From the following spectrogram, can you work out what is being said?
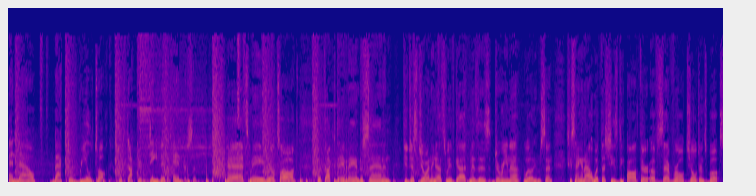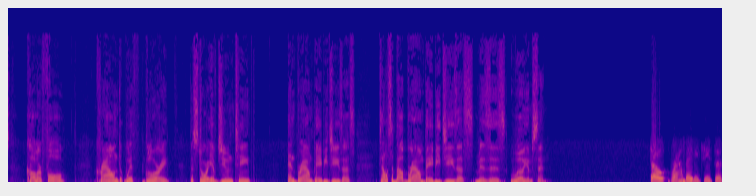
And now, back to Real Talk with Dr. David Anderson. That's me, Real Talk, with Dr. David Anderson. And if you're just joining us, we've got Mrs. Dorena Williamson. She's hanging out with us. She's the author of several children's books, Colorful, Crowned with Glory, The Story of Juneteenth, and Brown Baby Jesus. Tell us about Brown Baby Jesus, Mrs. Williamson. So, Brown Baby Jesus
